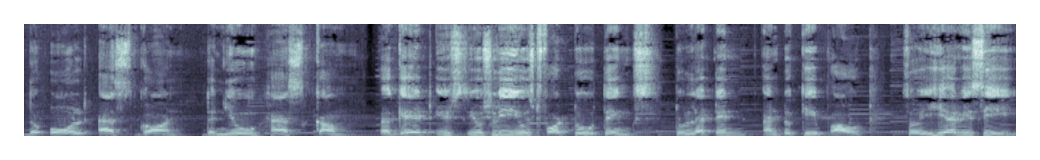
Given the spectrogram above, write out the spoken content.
The old has gone, the new has come. A gate is usually used for two things, to let in and to keep out. So here we see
